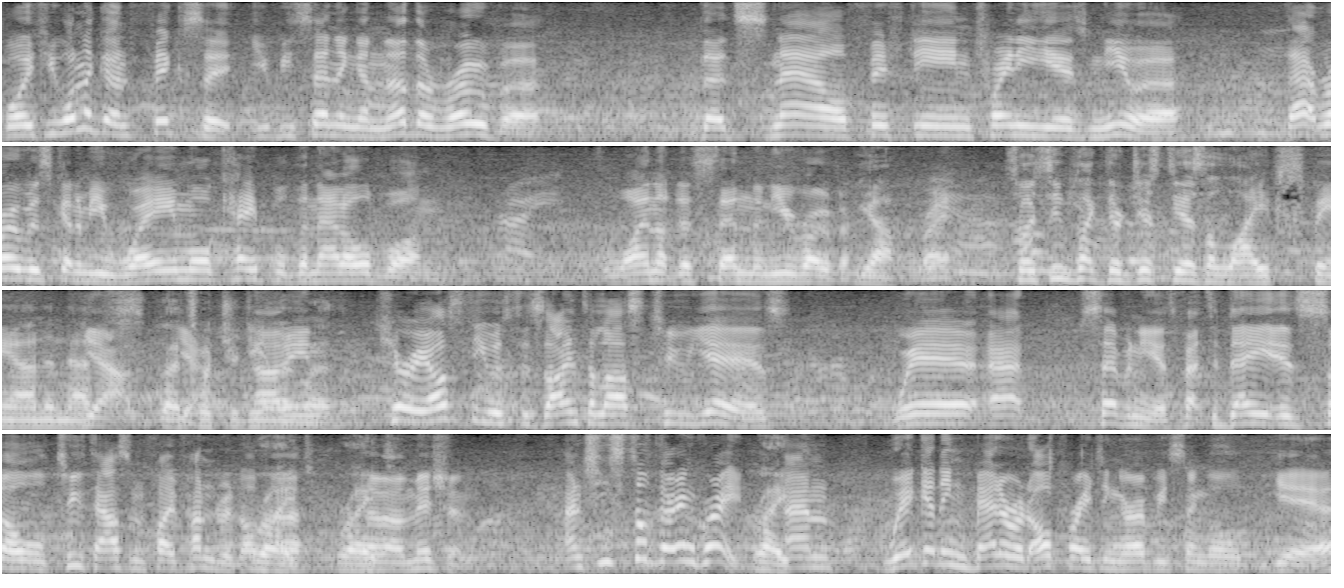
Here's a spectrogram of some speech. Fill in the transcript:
Well, if you want to go and fix it, you'd be sending another rover that's now 15, 20 years newer. That rover's going to be way more capable than that old one. Right. So why not just send the new rover? yeah. Right? So it seems like there just is a lifespan, and that's yeah, that's yeah. what you're dealing I mean, with. Curiosity was designed to last two years. We're at seven years. In fact, today is sol 2,500 of, Right, her, right. of her mission. And she's still going great. Right. And we're getting better at operating her every single year.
